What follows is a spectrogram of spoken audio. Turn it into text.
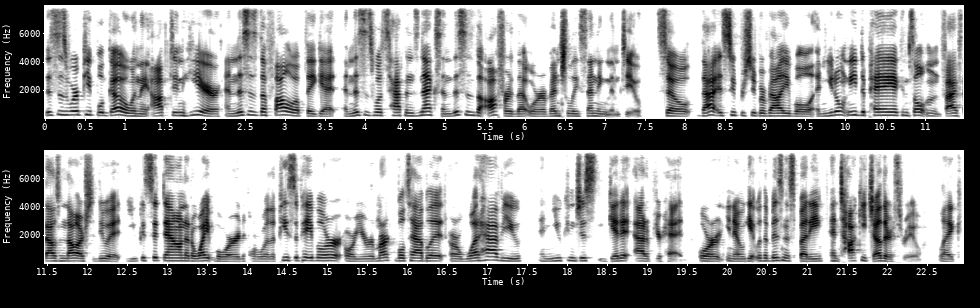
this is where people go when they opt in here and this is the follow-up they get and this is what happens next and this is the offer that we're eventually sending them to. So that is super, super valuable. And you don't need to pay a consultant $5,000 to do it. You could sit down at a whiteboard or with a piece of paper or your remarkable tablet or what have you and you can just get it out of your head or you know get with a business buddy and talk each other through like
